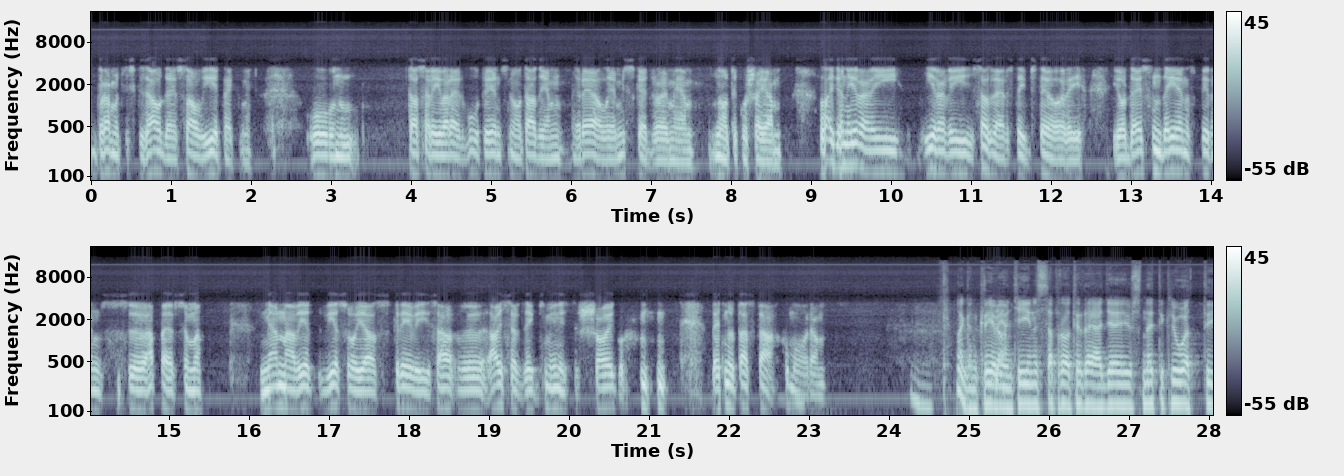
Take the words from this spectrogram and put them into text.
dramatiski zaudēja savu ietekmi. Un tas arī varētu būt viens no tādiem reāliem izskaidrojumiem notikušajam. Lai gan ir arī, ir arī sazvērstības teorija, jo desmit dienas pirms uh, apvērsuma Mjanmā viesojās Krievijas uh, aizsardzības ministrs Šoigu. Bet nu, tas tā, humoram. Lai gan Krievija un Ķīna, saprot, ir reaģējusi ne tik ļoti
